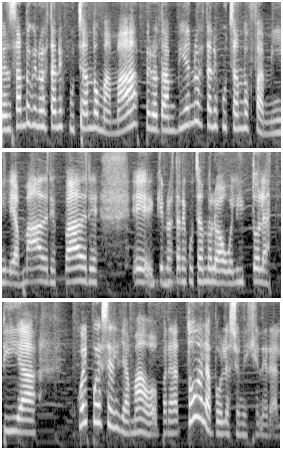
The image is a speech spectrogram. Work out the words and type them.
Pensando que nos están escuchando mamás, pero también nos están escuchando familias, madres, padres, eh, que nos están escuchando los abuelitos, las tías. ¿Cuál puede ser el llamado para toda la población en general?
